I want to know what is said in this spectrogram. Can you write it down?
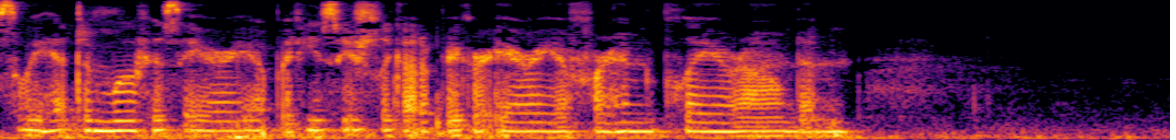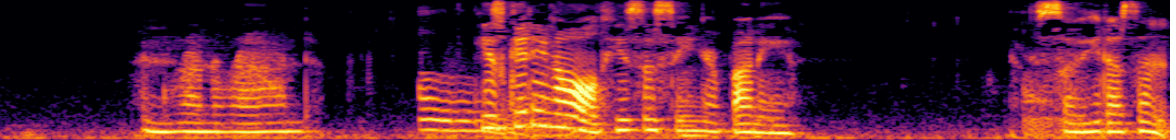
So we had to move his area, but he's usually got a bigger area for him to play around and and run around. He's oh. getting old. He's a senior bunny. So he doesn't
